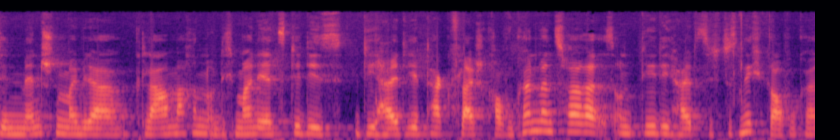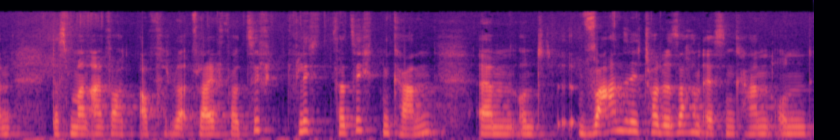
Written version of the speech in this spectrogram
den Menschen mal wieder klar machen. Und ich meine jetzt die, die halt jeden Tag Fleisch kaufen können, wenn es teurer ist, und die, die halt sich das nicht kaufen können, dass man einfach auf Fleisch verzichten kann ähm, und wahnsinnig tolle Sachen essen kann. Und,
